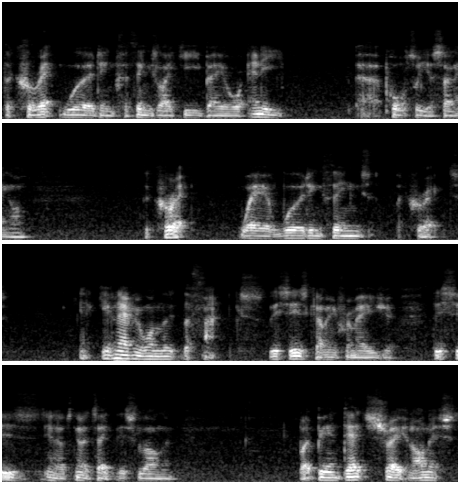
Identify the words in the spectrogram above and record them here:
the correct wording for things like eBay or any uh, portal you're selling on. The correct way of wording things, the correct, you know, giving everyone the, the facts. This is coming from Asia. This is, you know, it's going to take this long. And by being dead straight and honest,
